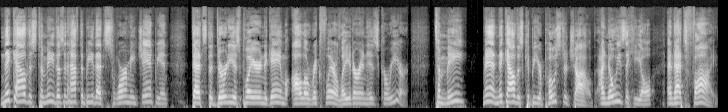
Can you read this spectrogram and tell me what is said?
Nick Aldis, to me, doesn't have to be that swarmy champion that's the dirtiest player in the game, a la Ric Flair later in his career. To me, man, Nick Aldis could be your poster child. I know he's a heel, and that's fine.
